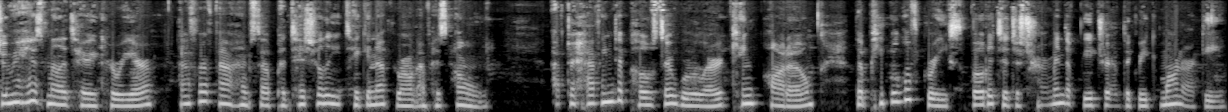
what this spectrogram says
During his military career, Alfred found himself potentially taking a throne of his own. After having deposed their ruler, King Otto, the people of Greece voted to determine the future of the Greek monarchy.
